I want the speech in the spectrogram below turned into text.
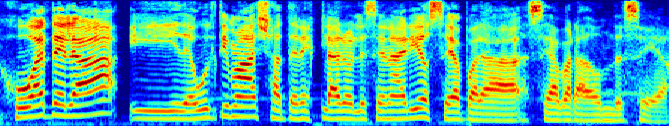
jugátela y de última ya tenés claro el escenario, sea para, sea para donde sea.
